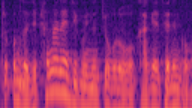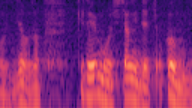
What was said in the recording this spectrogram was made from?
조금 더 이제 편안해지고 있는 쪽으로 가게 되는 거거든요. 그래서 이렇게 되면 뭐 시장이 이제 조금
